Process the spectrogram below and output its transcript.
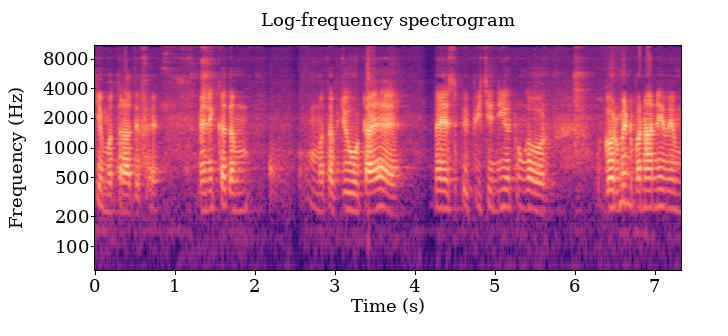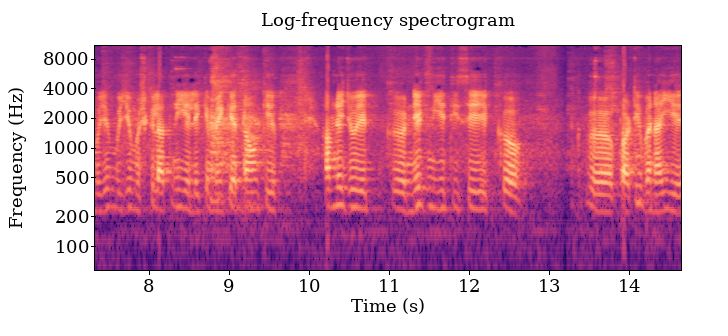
کے مترادف ہے۔ میں نے قدم مطلب جو اٹھایا ہے، میں اس پہ پیچھے نہیں ہٹوں گا اور گورنمنٹ بنانے میں مجھے مجھے مشکلات نہیں ہے، لیکن میں کہتا ہوں کہ ہم نے جو ایک نیک نیتی سے ایک پارٹی بنائی ہے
